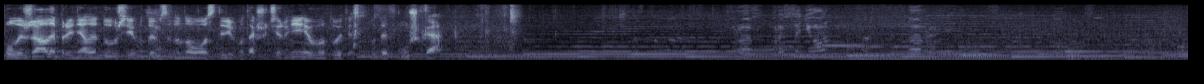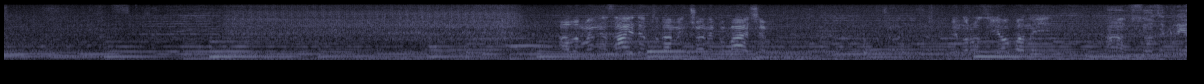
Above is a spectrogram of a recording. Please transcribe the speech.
полежали, прийняли душ і готуємося до нового стріму. Так що Чернігів готуйтесь, буде пушка. Зайдемо туди, ми нічого не побачимо. Він розйобаний. А, все закрито.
